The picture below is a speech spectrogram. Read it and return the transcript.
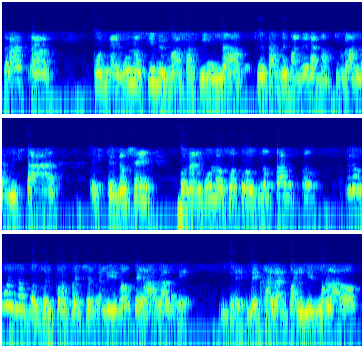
Tratas, con algunos tienes más afinidad, se da de manera natural la amistad, este, no sé, con algunos otros no tanto. Pero bueno, pues el profesionalismo te habla de, de, jalar para el mismo lado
